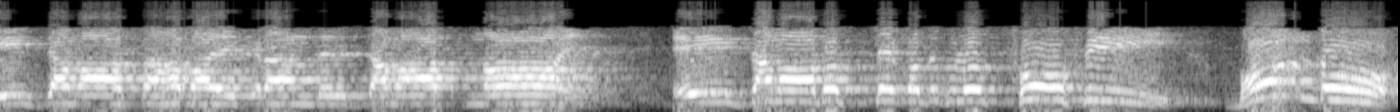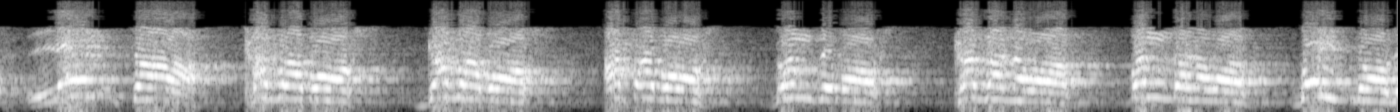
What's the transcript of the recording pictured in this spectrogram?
এই জামা সাহাবাহিক রামদের জামাত নয়। এই জামাত হচ্ছে কতগুলো সুফি ভণ্ড লেংচা খাজা বক্স গাজা বক্স আটা গন্ধে বক্স খাজা নওয়াজ, বন্দা নওয়াজ বৈদ নওয়াজ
